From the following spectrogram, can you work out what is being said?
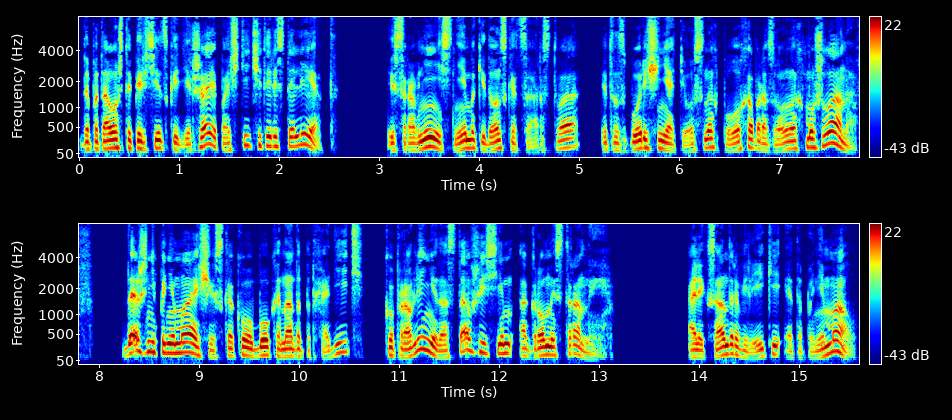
Да потому что персидской державе почти 400 лет, и в сравнении с ней Македонское царство — это сборище неотесанных, плохо образованных мужланов, даже не понимающих, с какого бока надо подходить к управлению доставшейся им огромной страны. Александр Великий это понимал,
